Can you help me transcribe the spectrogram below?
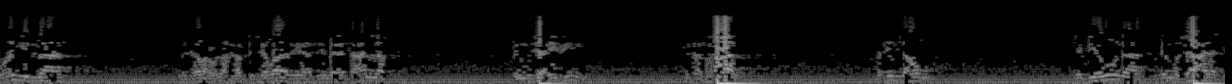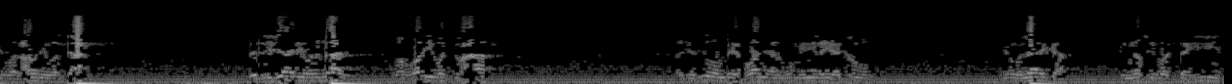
نؤيد ما ذكره الاخ عبد الجواد فيما يتعلق بالمجاهدين بالافعال فإنهم يديرون بالمساعده والعون والدعم. بالرجال والمال والرأي والدعاء. فجدير بإخواننا المؤمنين أن يدعوا لأولئك بالنصر والتأييد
